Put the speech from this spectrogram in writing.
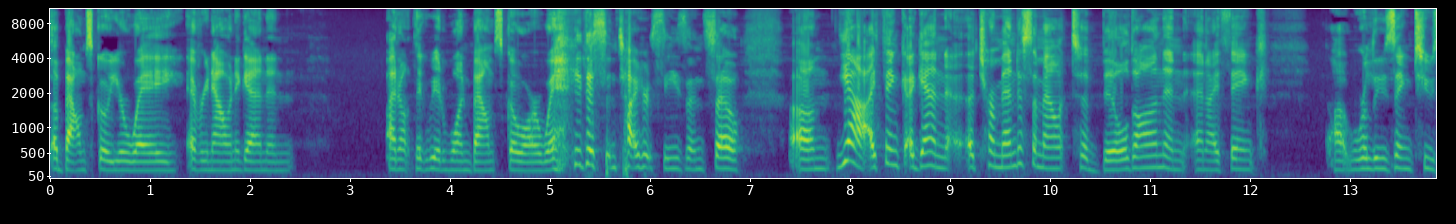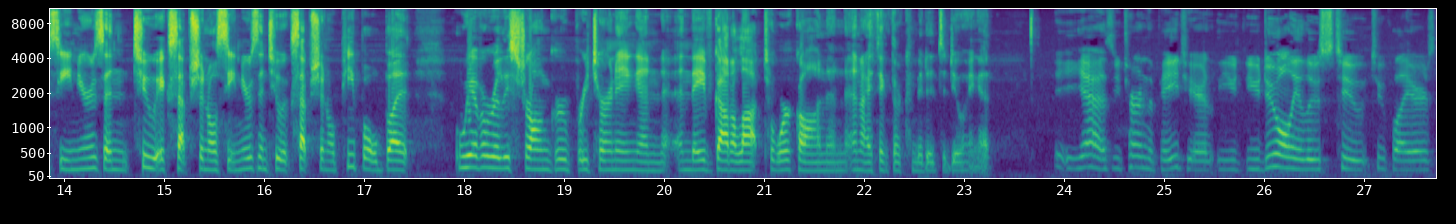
a bounce go your way every now and again. And I don't think we had one bounce go our way this entire season. So, um, yeah, I think, again, a tremendous amount to build on. And, and I think uh, we're losing two seniors and two exceptional seniors and two exceptional people. But we have a really strong group returning and, and they've got a lot to work on and, and I think they're committed to doing it. Yeah, as you turn the page here, you, you do only lose two two players.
